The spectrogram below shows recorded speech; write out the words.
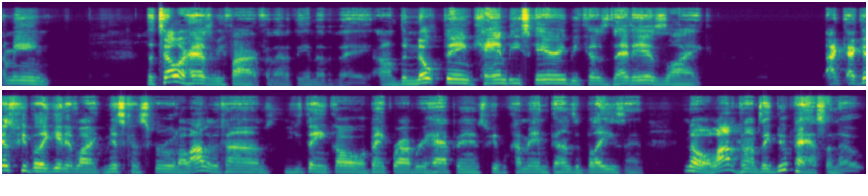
I mean, the teller has to be fired for that at the end of the day. Um, the note thing can be scary because that is like, I, I, guess people that get it like misconstrued. A lot of the times you think, oh, a bank robbery happens, people come in guns a blazing. No, a lot of times they do pass a note.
